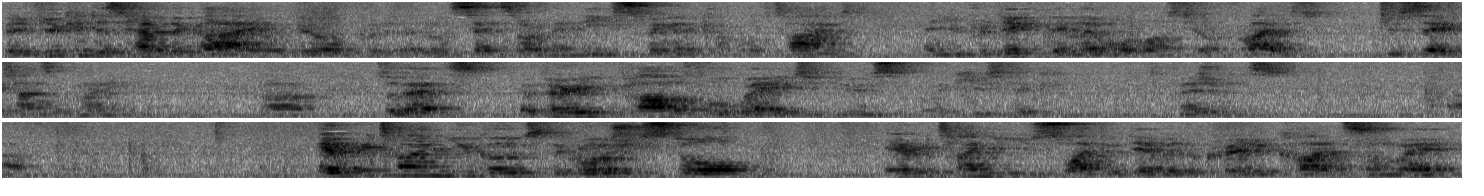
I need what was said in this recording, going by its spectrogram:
But if you can just have the guy or girl put a little sensor on their knee, swing it a couple of times, and you predict their level of osteoarthritis, you save tons of money. Uh, so that's a very powerful way to use acoustic measurements. Um, every time you go to the grocery store, every time you swipe a debit or credit card somewhere,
